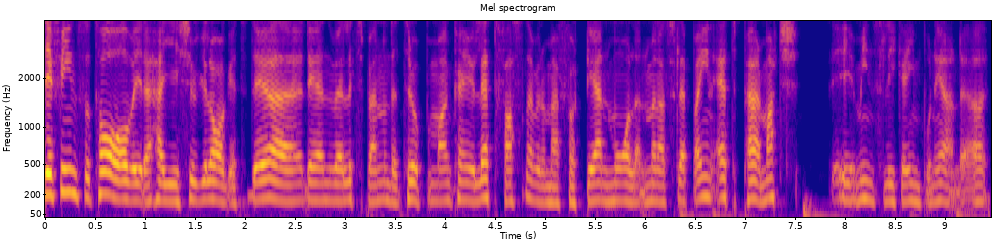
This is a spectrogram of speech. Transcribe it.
Det finns att ta av i det här J20-laget. Det är, det är en väldigt spännande trupp och man kan ju lätt fastna vid de här 41 målen, men att släppa in ett per match är ju minst lika imponerande.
